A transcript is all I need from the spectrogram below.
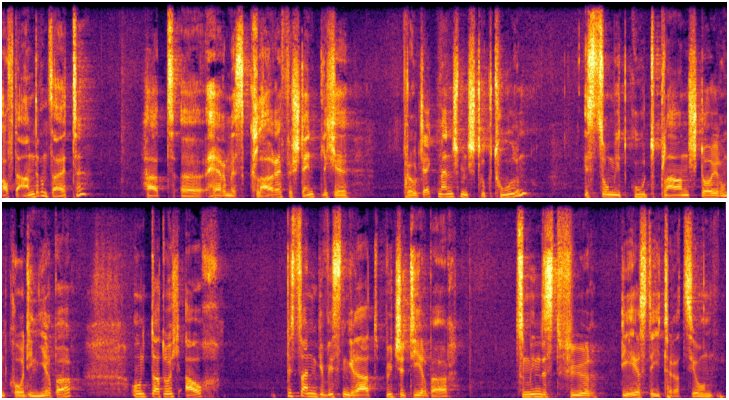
auf der anderen Seite hat äh, Hermes klare, verständliche Projektmanagement-Strukturen, ist somit gut plan-, steuer- und koordinierbar und dadurch auch bis zu einem gewissen Grad budgetierbar, zumindest für die erste Iteration.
